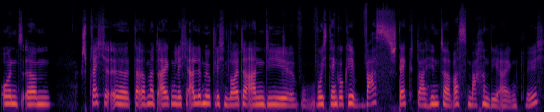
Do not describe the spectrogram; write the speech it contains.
Und ähm, spreche äh, damit eigentlich alle möglichen Leute an, die, wo ich denke, okay, was steckt dahinter? Was machen die eigentlich?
